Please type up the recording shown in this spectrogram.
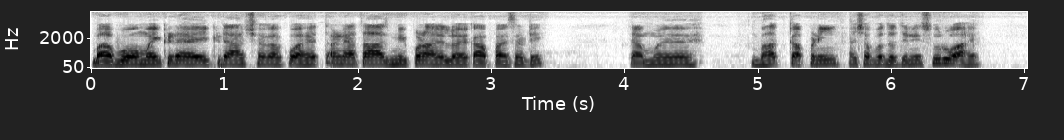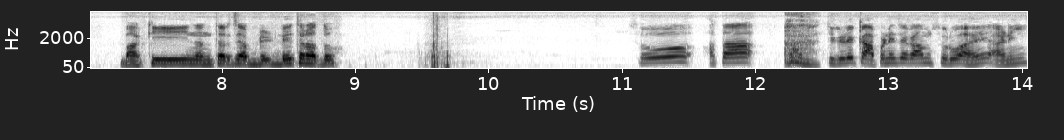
बाबू अम्मा इकडे आहे इकडे आशा काकू आहेत आणि आता आज मी पण आलेलो आहे कापायसाठी. त्यामुळे भात कापणी अशा पद्धतीने सुरू आहे. बाकी नंतरचे अपडेट देत राहतो. सो आता तिकडे कापणीचं काम सुरू आहे आणि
